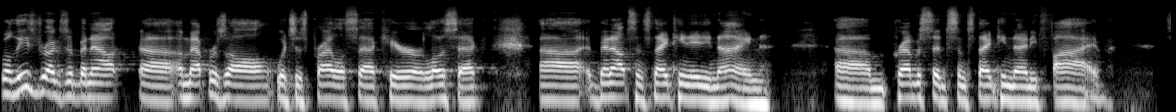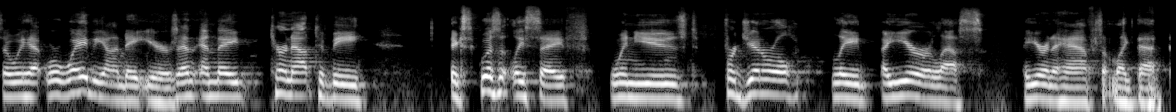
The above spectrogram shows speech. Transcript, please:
Well, these drugs have been out, uh, omeprazole, which is Prilosec here, or Losec, uh, been out since 1989. Um, Prevacid since 1995. So we have we're way beyond eight years, and and they turn out to be exquisitely safe when used for generally a year or less, a year and a half, something like that.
